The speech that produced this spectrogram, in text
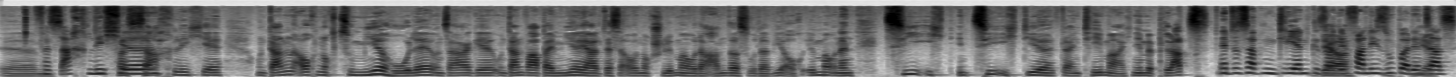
ähm, versachliche. versachliche und dann auch noch zu mir hole und sage, und dann war bei mir ja das auch noch schlimmer oder anders oder wie auch immer. Und dann ziehe ich, zieh ich dir dein Thema. Ich nehme Platz. Ja, das hat ein Klient gesagt, ja. den fand ich super, den ja. Satz.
